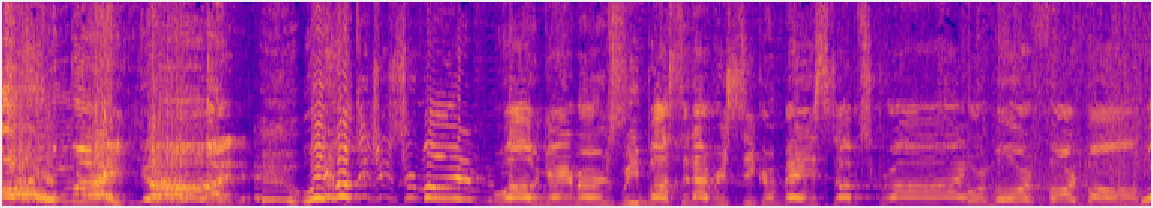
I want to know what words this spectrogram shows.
Oh my god! Wait, how did you survive? Well, gamers, we busted every secret base. Subscribe for more fart bomb. Woo!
